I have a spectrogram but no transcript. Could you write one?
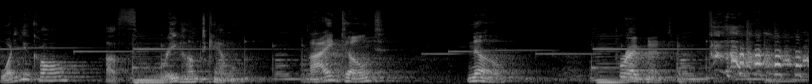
What do you call a three humped camel? I don't know. Pregnant.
